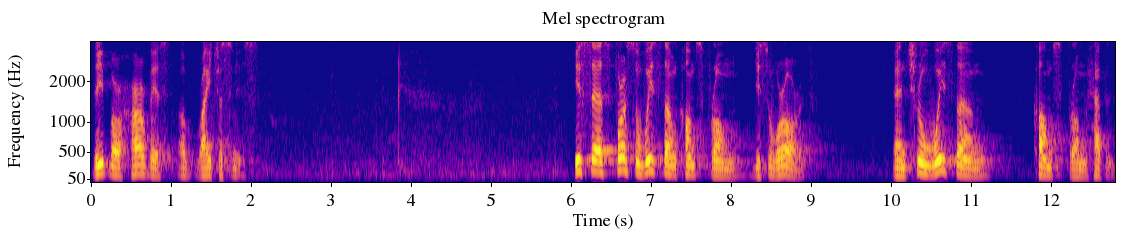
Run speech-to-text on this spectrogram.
reap a harvest of righteousness. It says, first wisdom comes from this world, and true wisdom comes from heaven.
